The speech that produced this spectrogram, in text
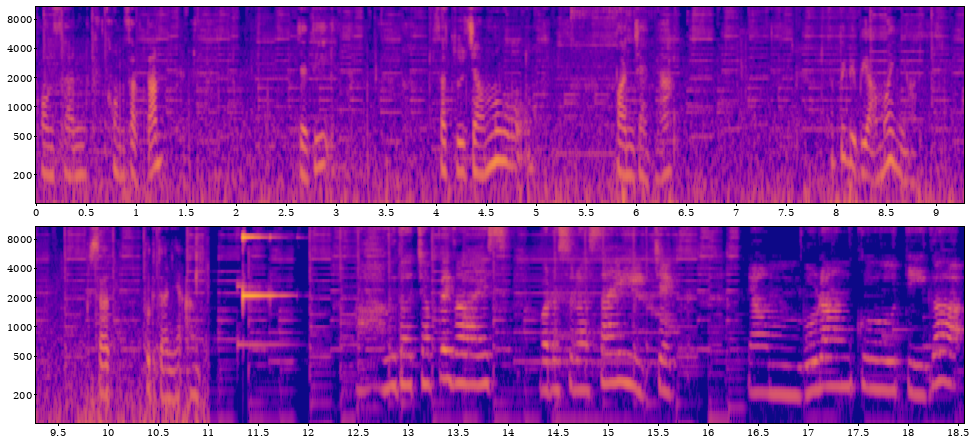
konsultan konsultan jadi satu jam panjangnya tapi lebih aman ya bisa pertanyaan ah, udah capek guys baru selesai cek yang bulan ketiga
